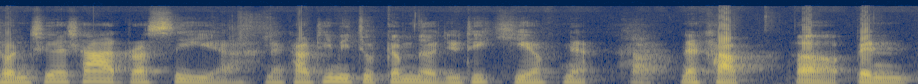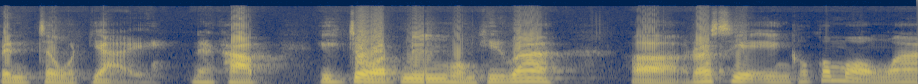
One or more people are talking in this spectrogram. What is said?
ชนเชื้อชาติรัสเซียนะครับที่มีจุดกำเนิดอยู่ที่เคียฟเนี่ยนะครับเป็นเป็นโจทย์ใหญ่นะครับ อีกโจทย์หนึ่งผมคิดว่ารัสเซียเองเขาก็มองว่า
